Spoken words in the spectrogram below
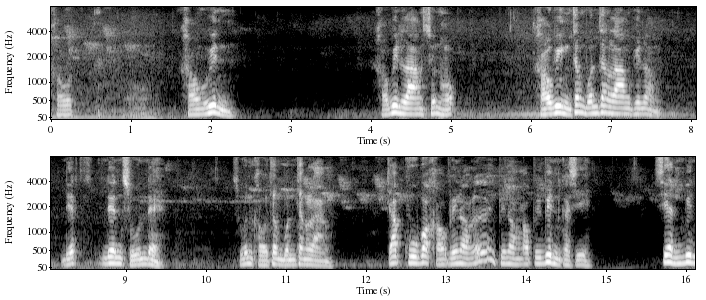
เขาเขาวิน เขาวินลางศูนย์หกเขาวิ่งทั้งบนทั้งล่างพี่น้อง เด็ดเด่นศูนย์เด้ศูนย์เขาทั้งบนทั้งล่าง จับคู่ว่าเขาพี่น้องเอ้ยพี่น้องเอาไปวิ่นก็สิเส้นวิ่น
